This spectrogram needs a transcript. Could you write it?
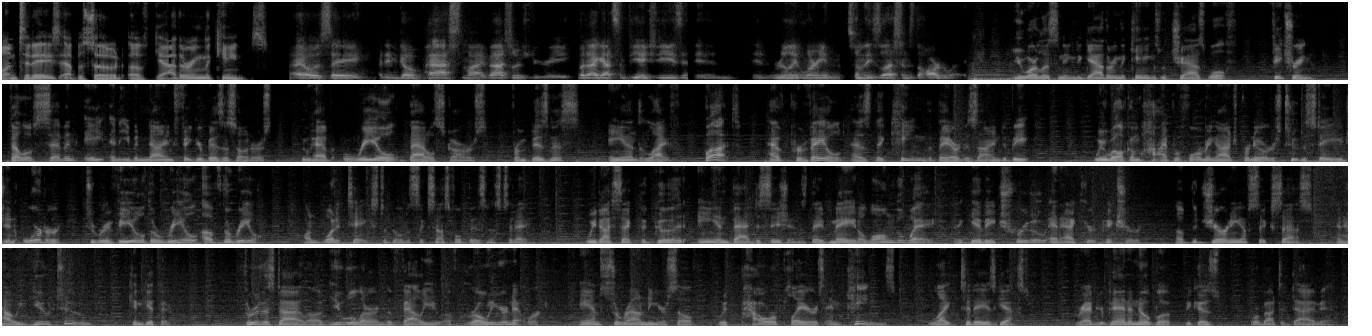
On today's episode of Gathering the Kings, I always say I didn't go past my bachelor's degree, but I got some PhDs in, in really learning some of these lessons the hard way. you are listening to Gathering the Kings with Chaz Wolfe, featuring fellow seven, eight, and even nine figure business owners who have real battle scars from business and life, but have prevailed as the king that they are designed to be. We welcome high performing entrepreneurs to the stage in order to reveal the real of the real on what it takes to build a successful business today. We dissect the good and bad decisions they've made along the way that give a true and accurate picture of the journey of success and how you too can get there. Through this dialogue, you will learn the value of growing your network and surrounding yourself with power players and kings like today's guest. Grab your pen and notebook because we're about to dive in.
